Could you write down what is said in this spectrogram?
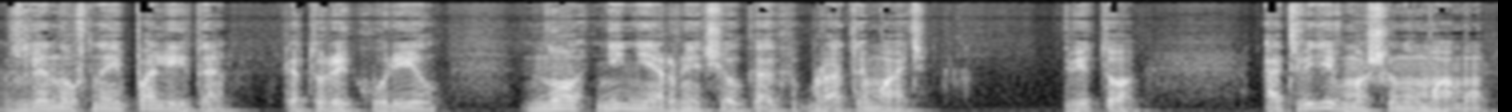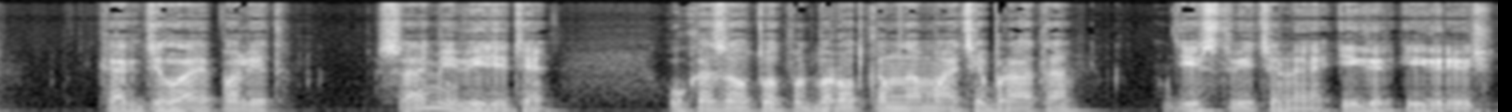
взглянув на Ипполита, который курил, но не нервничал, как брат и мать. «Вито, отведи в машину маму». «Как дела, Ипполит?» «Сами видите», — указал тот подбородком на мать и брата. «Действительно, Игорь Игоревич,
